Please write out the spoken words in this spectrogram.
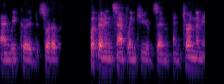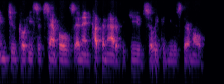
and we could sort of put them in sampling cubes and, and turn them into cohesive samples and then cut them out of the cubes so we could use thermal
